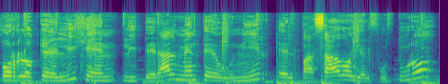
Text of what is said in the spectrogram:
por lo que eligen literalmente unir el pasado y el futuro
